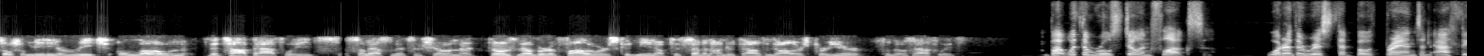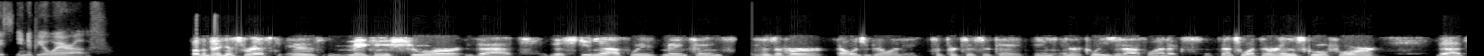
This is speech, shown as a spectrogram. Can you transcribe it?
social media reach alone, the top athletes, some estimates have shown that those number of followers could mean up to $700,000 per year for those athletes. But with the rules still in flux, what are the risks that both brands and athletes need to be aware of? Well, the biggest risk is making sure that the student athlete maintains his or her eligibility to participate in intercollegiate athletics. That's what they're in school for. That's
